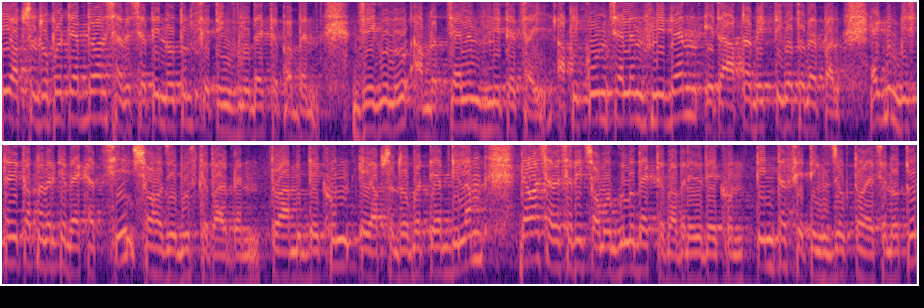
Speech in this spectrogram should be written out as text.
এই অপশনটার উপর ট্যাপ দেওয়ার সাথে সাথে নতুন সেটিংসগুলো দেখতে পাবেন, যেগুলো আমরা চ্যালেঞ্জ নিতে চাই। আপনি কোন চ্যালেঞ্জ নেবেন, এটা আপনার ব্যক্তিগত ব্যাপার। একদম বিস্তারিত আপনাদেরকে দেখাচ্ছি, সহজেই বুঝতে পারবেন। তো আমি দেখুন, এই অপশনটার উপর ট্যাপ দিলাম। দেওয়ার সাথে সাথে চমকগুলো দেখতে পাবেন। এই দেখুন, তিনটা সেটিংস যুক্ত হয়েছে নতুন।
